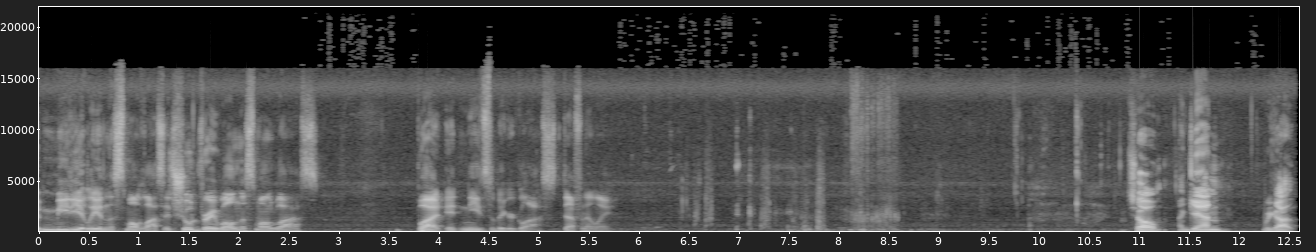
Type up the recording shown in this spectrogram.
immediately in the small glass, it showed very well in the small glass, but it needs the bigger glass, definitely. So again, we got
